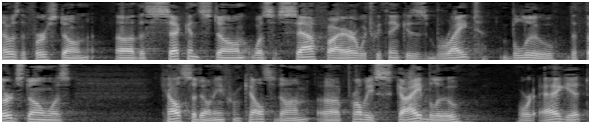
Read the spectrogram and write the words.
That was the first stone. Uh, the second stone was sapphire, which we think is bright blue. The third stone was chalcedony from Chalcedon, uh, probably sky blue or agate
